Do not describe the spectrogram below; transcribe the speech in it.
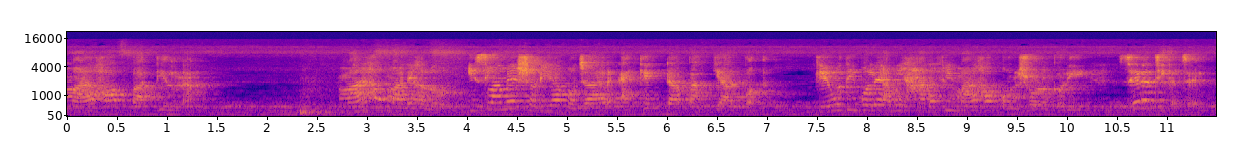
মাহাব বাতিল না। মাহাব মানে হলো ইসলামের শরিয়া বোঝার এক একটা বাক্যার পথ কেউ যদি বলে আমি হানাফি মাহাব অনুসরণ করি সেটা ঠিক আছে।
